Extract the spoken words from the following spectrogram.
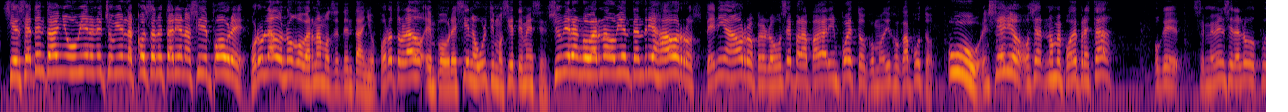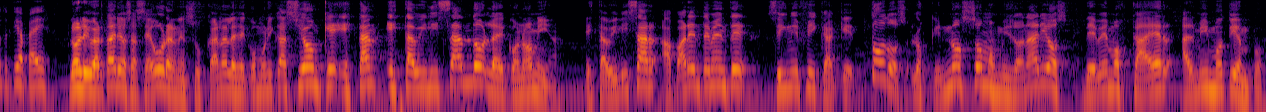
Si en 70 años hubieran hecho bien las cosas, no estarían así de pobres. Por un lado, no gobernamos 70 años. Por otro lado, empobrecí en los últimos 7 meses. Si hubieran gobernado bien, tendrías ahorros. Tenía ahorros, pero los usé para pagar impuestos, como dijo Caputo. Uh, ¿en serio? O sea, ¿no me podés prestar? Porque se me vence la luz, justo te iba a pedir. Los libertarios aseguran en sus canales de comunicación que están estabilizando la economía. Estabilizar, aparentemente, significa que todos los que no somos millonarios debemos caer al mismo tiempo.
